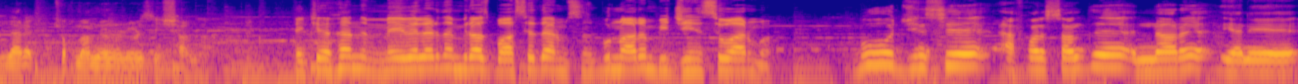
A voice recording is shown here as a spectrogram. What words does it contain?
bizler çok memnun oluruz inşallah. Peki efendim meyvelerden biraz bahseder misiniz? Bunların bir cinsi var mı? Bu cinsi Afganistan'da narı yani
